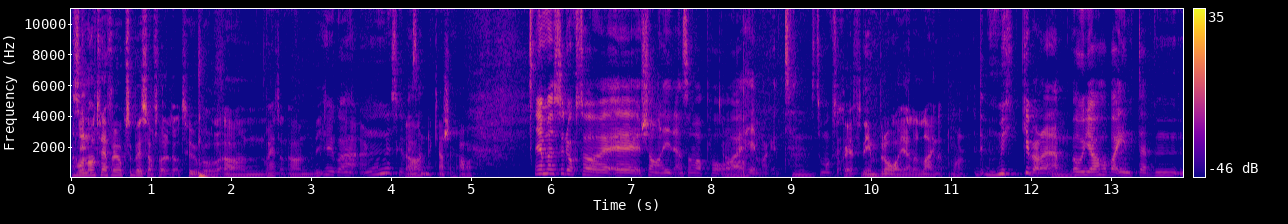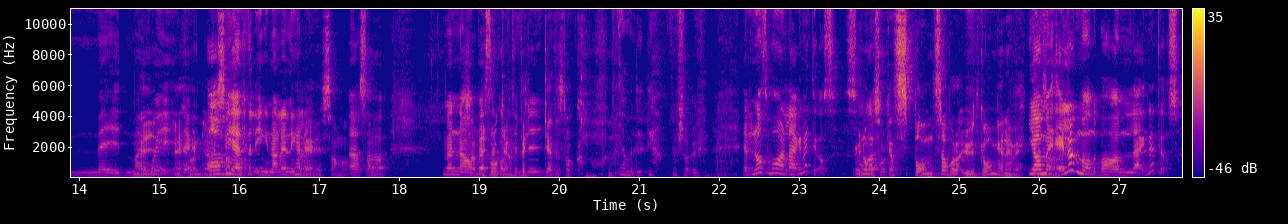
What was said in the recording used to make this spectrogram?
Honom träffade jag också BSA förut. Hugo Örn, vad heter han? Örnvik? Hugo Örn skulle jag Örn kanske? Ja. Ja men så är det också eh, Sean Eden som var på Ja. eh, Haymarket. Mm. Som också Chef. Det är en bra jävla line-up de har. Är Mycket bra där Mm. och jag har bara inte made my Nej, way there. hon- nej, Av egentligen ingen anledning heller. Nej, samma. Alltså, samma. men ja, så vi får åka en vecka till Stockholm. Ja men det är det, förstår du. Är det någon som har en lägenhet till oss? Är det någon som kan sponsra våra utgångar en vecka? Ja men så- eller om någon bara har en lägenhet till oss.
